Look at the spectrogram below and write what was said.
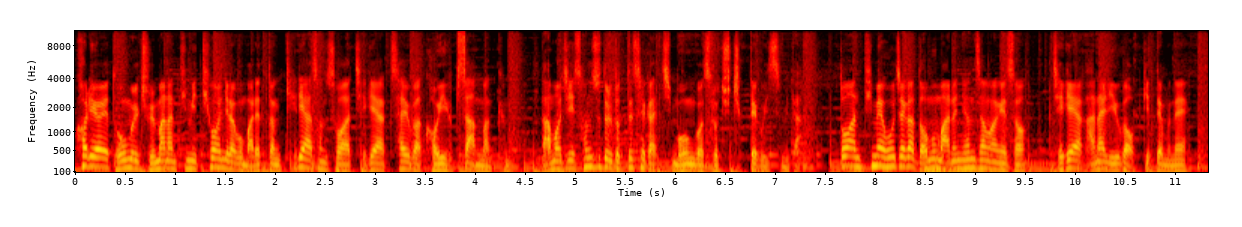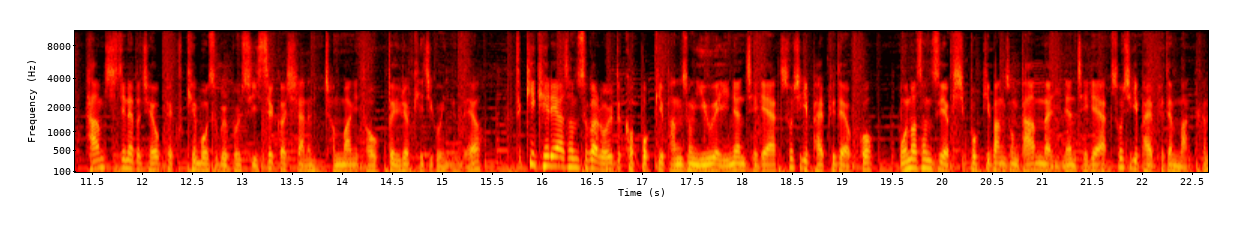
커리어에 도움을 줄 만한 팀이 T1이라고 말했던 캐리아 선수와 재계약 사유가 거의 흡사한 만큼 나머지 선수들도 뜻을 같이 모은 것으로 추측되고 있습니다. 또한 팀의 호재가 너무 많은 현 상황에서 재계약 안 할 이유가 없기 때문에 다음 시즌에도 제오페 국회 모습을 볼 수 있을 것이라는 전망이 더욱더 유력해지고 있는데요. 특히 캐리아 선수가 롤드컵 복귀 방송 이후에 2년 재계약 소식이 발표되었고 오너 선수 역시 복귀 방송 다음 날 2년 재계약 소식이 발표된 만큼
